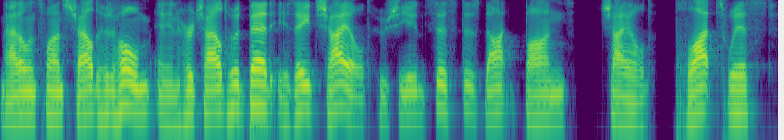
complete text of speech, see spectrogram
Madeline Swann's childhood home, and in her childhood bed is a child who she insists is not Bond's child plot twist.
